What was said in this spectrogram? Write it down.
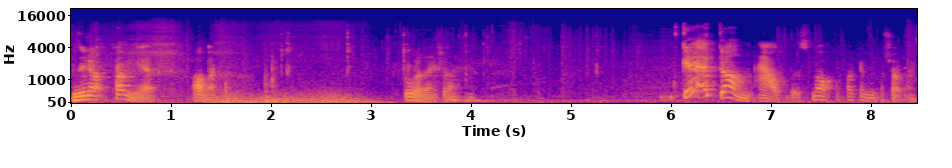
Has he not come yet? Oh my. Cool, actually. Get a gun out that's not a fucking shotgun.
